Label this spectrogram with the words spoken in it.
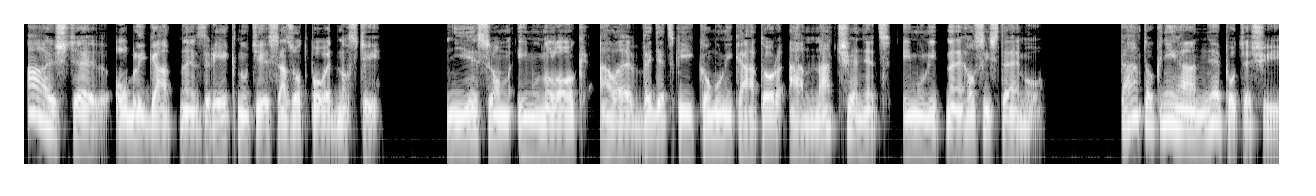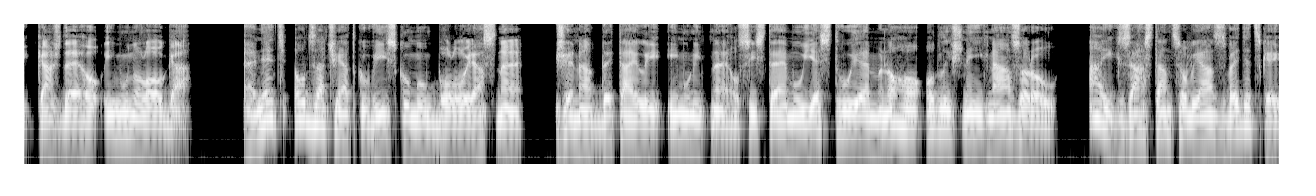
A ešte obligátne zrieknutie sa zodpovednosti. Nie som imunológ, ale vedecký komunikátor a nadšenec imunitného systému. Táto kniha nepoteší každého imunológa. Hneď od začiatku výskumu bolo jasné, že na detaily imunitného systému jestvuje mnoho odlišných názorov a ich zástancovia z vedeckej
